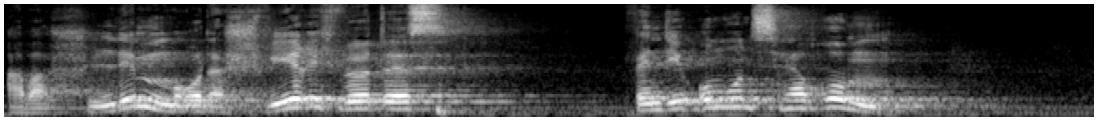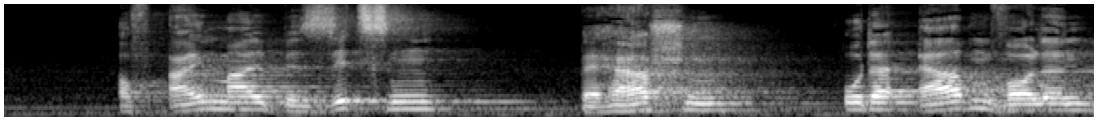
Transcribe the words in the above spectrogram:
Aber schlimm oder schwierig wird es, wenn die um uns herum auf einmal besitzen, beherrschen oder erben wollen,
